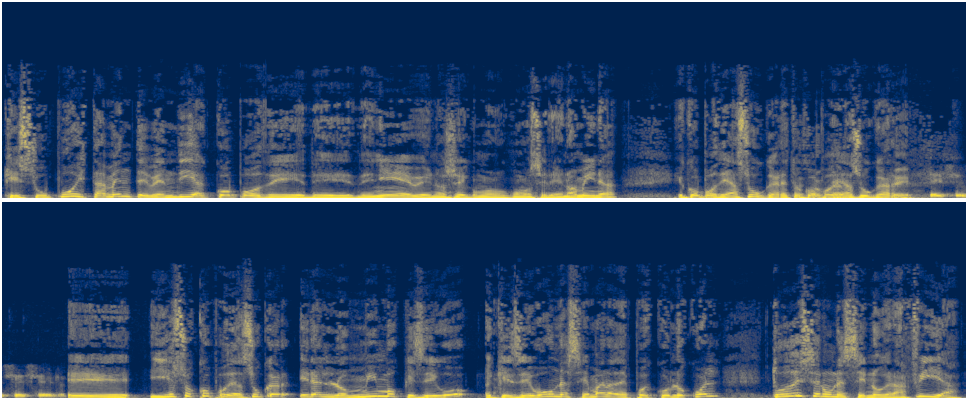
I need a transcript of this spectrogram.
que supuestamente vendía copos de, de, nieve, no sé cómo, cómo se le denomina, eh, copos de azúcar, estos copos de azúcar. Sí, sí, sí, eh, y esos copos de azúcar eran los mismos que llegó, que llevó una semana después, con lo cual todo eso era una escenografía.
